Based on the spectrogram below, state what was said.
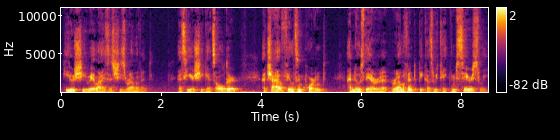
he or she realizes she's relevant. As he or she gets older, a child feels important and knows they are relevant because we take them seriously.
